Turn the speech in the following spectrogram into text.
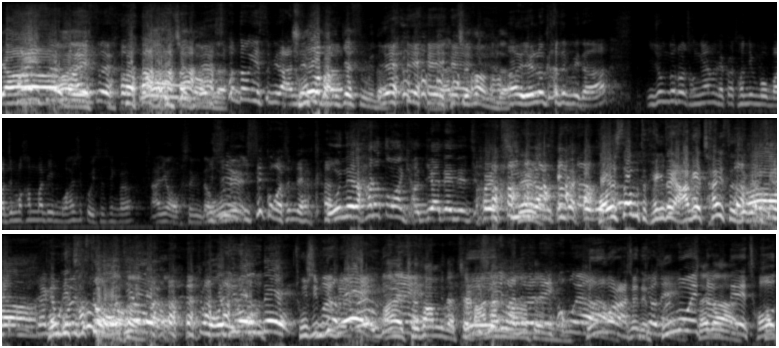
다 아, 예. 했어요. 아, 죄송합니다. 선동했습니다. 안 주워. 담겠습니다. 예, 예, 예. 아, 죄송합니다. 아, 옐로 카드입니다. 이 정도로 정리하면 될까요? 던님 뭐 마지막 한마디 뭐 하실 거 있으신가요? 아니 없습니다 있을, 오늘 있을 것 같은데 약간. 오늘 하루 동안 견뎌야 되는 저의 짐이라고 생각하고 벌써부터 굉장히 악에 차 있어 지금. 아, 보기 벌써 좀 어지러워요 좀 어지러운데. 이겨내. 아, 죄송합니다. 제 만나지 마세요. 그런 걸 아셔야 돼요. 불모의 제가 땅때 저 둘이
